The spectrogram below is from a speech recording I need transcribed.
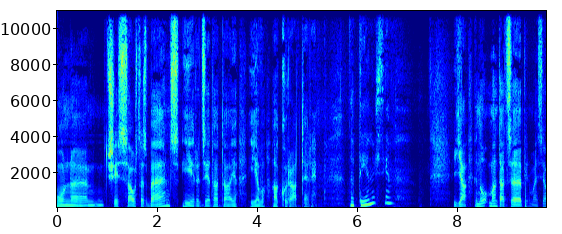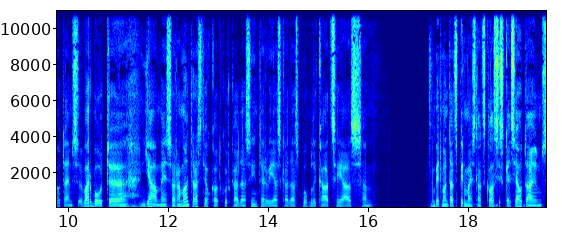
Un um, šis austras bērns ir dziedātāja Ieva Akurātere. Labdien visiem! Jā, nu, man tāds uh, pirmais jautājums. Varbūt, uh, jā, mēs varam atrast jau kaut kur kādās intervijās, kādās publikācijās. Um, Bet man tāds pirmais tāds klasiskais jautājums,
